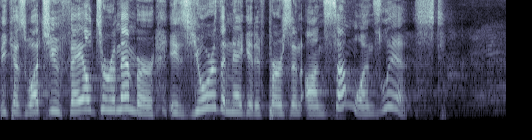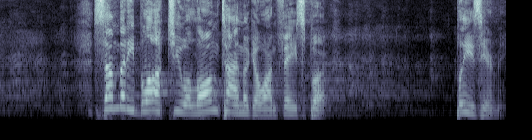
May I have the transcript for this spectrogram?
Because what you failed to remember is you're the negative person on someone's list. Somebody blocked you a long time ago on Facebook. Please hear me.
